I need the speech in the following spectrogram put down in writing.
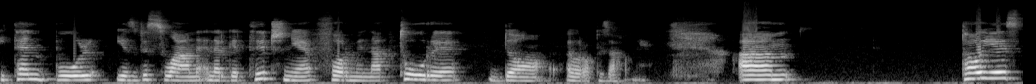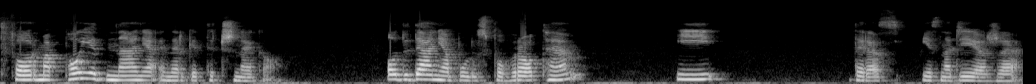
I ten ból jest wysłany energetycznie w formie natury do Europy Zachodniej. Em, to jest forma pojednania energetycznego, oddania bólu z powrotem i teraz jest nadzieja, że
